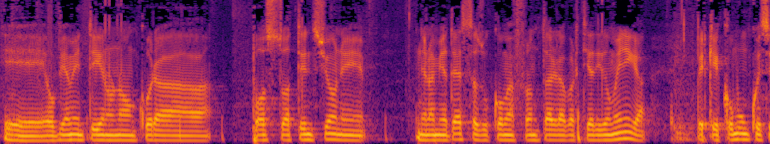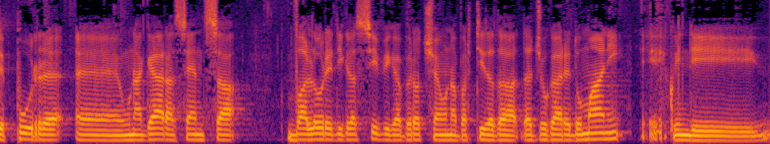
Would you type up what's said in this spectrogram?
e ovviamente io non ho ancora posto attenzione nella mia testa su come affrontare la partita di domenica perché comunque seppur eh, una gara senza valore di classifica però c'è una partita da, da giocare domani e quindi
